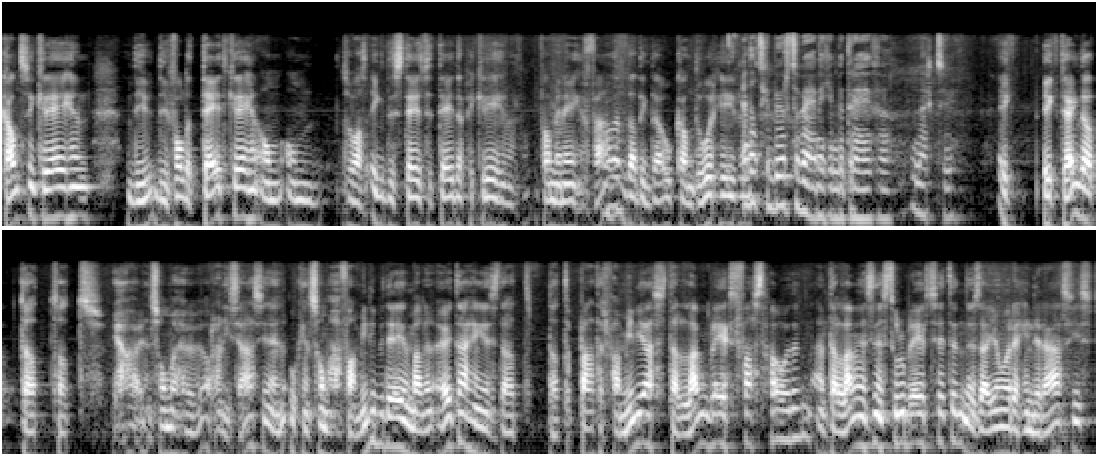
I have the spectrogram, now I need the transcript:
kansen krijgen, die, die volle tijd krijgen om, om zoals ik destijds de tijd heb gekregen van mijn eigen vader, dat ik dat ook kan doorgeven. En dat gebeurt te weinig in bedrijven, merkt u? Ik, ik denk dat, dat, dat ja, in sommige organisaties en ook in sommige familiebedrijven wel een uitdaging is dat, dat de pater familias te lang blijft vasthouden en te lang in zijn stoel blijft zitten. Dus dat jongere generaties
